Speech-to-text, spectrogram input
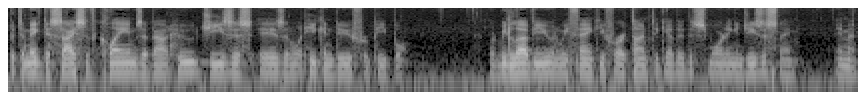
but to make decisive claims about who Jesus is and what he can do for people. Lord, we love you and we thank you for our time together this morning. In Jesus' name, amen.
